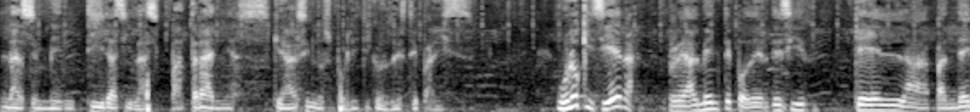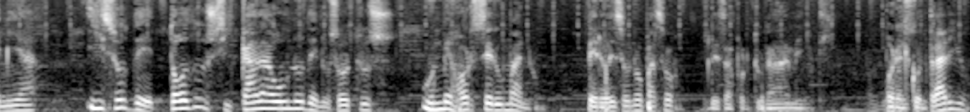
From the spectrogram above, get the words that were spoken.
las mentiras y las patrañas que hacen los políticos de este país. Uno quisiera realmente poder decir que la pandemia hizo de todos y cada uno de nosotros un mejor ser humano, pero eso no pasó, desafortunadamente. Por el contrario,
